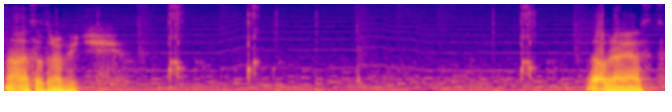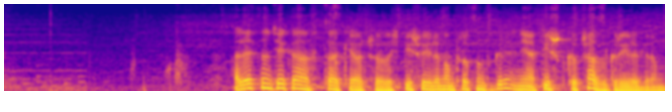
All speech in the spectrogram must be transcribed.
No ale co zrobić? Dobra, jest. Ale jestem ciekaw takiego czegoś. Piszę ile mam procent gry? Nie, piszę tylko czas gry ile gram.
